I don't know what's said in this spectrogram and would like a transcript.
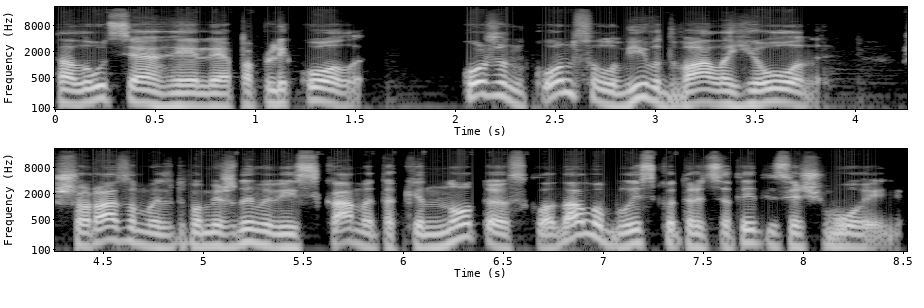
та Луція Гелія Папліколи. Кожен консул вів два легіони, що разом із допоміжними військами та кіннотою складало близько 30 тисяч воїнів.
